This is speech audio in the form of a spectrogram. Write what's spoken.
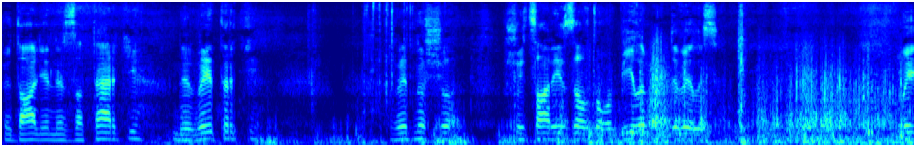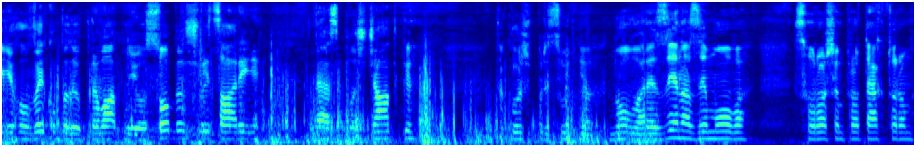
Педалі не затерті, не витерті. Видно, що в Швейцарії за автомобілем дивилися. Ми його викупили в приватної особи в Швейцарії, не з площадки. Також присутня нова резина зимова з хорошим протектором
